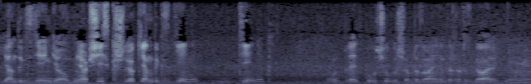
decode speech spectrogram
Яндекс деньги. У меня вообще есть кошелек Яндекс денег. Денег. Вот, блядь, получил высшее образование, даже разговаривать не умею.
